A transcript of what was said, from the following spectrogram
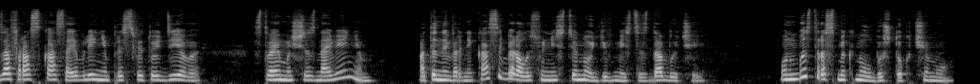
Зав рассказ о явлении Пресвятой Девы с твоим исчезновением, а ты наверняка собиралась унести ноги вместе с добычей, он быстро смекнул бы, что к чему.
